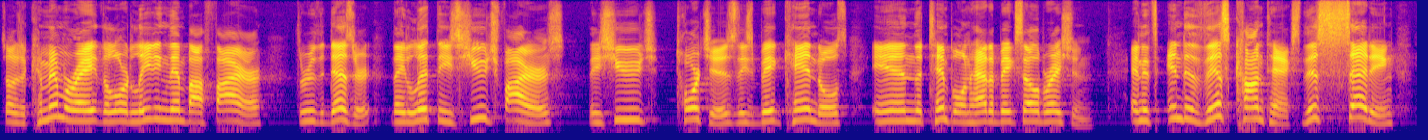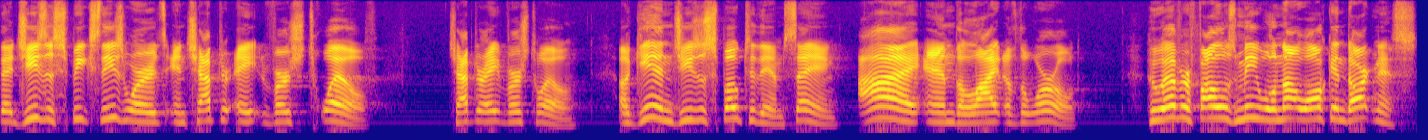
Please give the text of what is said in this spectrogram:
So, to commemorate the Lord leading them by fire through the desert, they lit these huge fires, these huge torches, these big candles in the temple and had a big celebration. And it's into this context, this setting, that Jesus speaks these words in chapter 8, verse 12. Chapter 8, verse 12. Again, Jesus spoke to them, saying, I am the light of the world. Whoever follows me will not walk in darkness,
